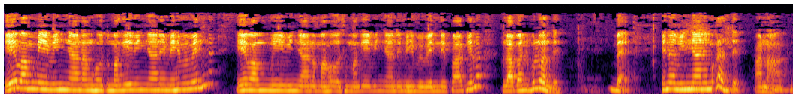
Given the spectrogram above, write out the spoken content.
ඒවම් මේ විඤ්ඥානං හෝතු මගේ විඤ්ඥානය මෙහෙම වෙන්න ඒවම් මේ විඤ්ඥාන මහෝස මගේ විඤ්ඥානය මෙහෙම වෙන්න පා කියලා ලබන්න පුළුවන්ද? බෑ. එන විඤ්ඥානමකක්ද අනාත්ම.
